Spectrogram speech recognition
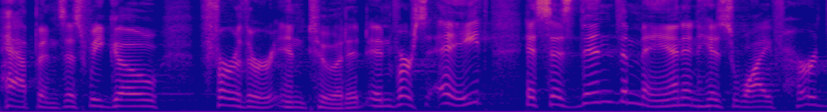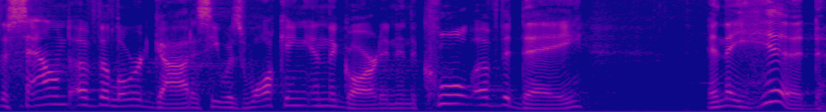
happens as we go further into it. In verse 8, it says, Then the man and his wife heard the sound of the Lord God as he was walking in the garden in the cool of the day, and they hid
